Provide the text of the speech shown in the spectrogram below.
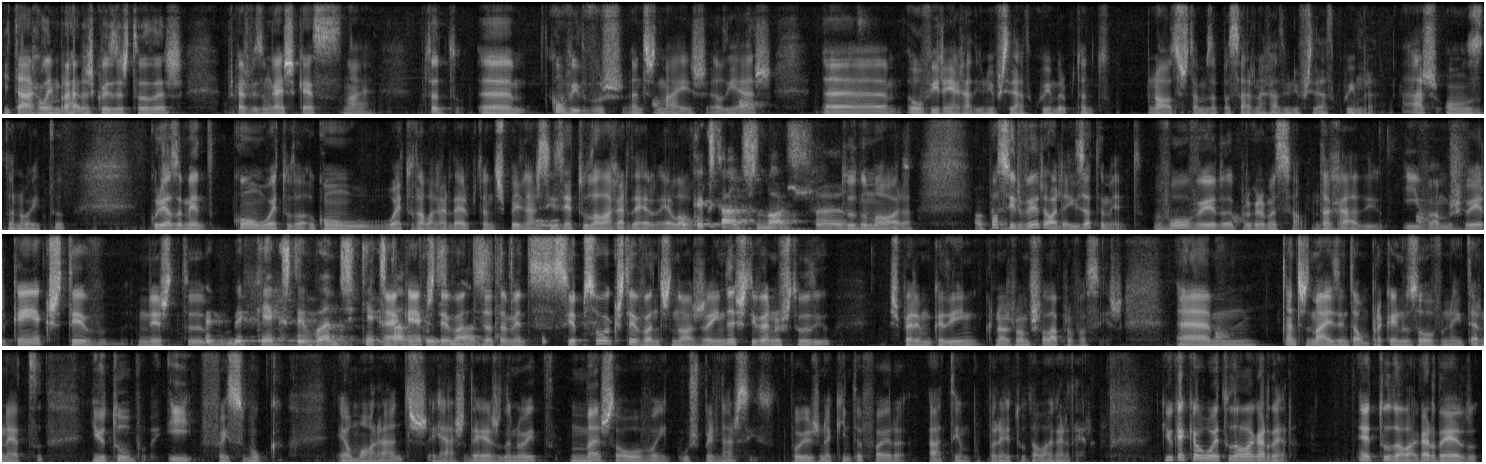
e está a relembrar as coisas todas, porque às vezes um gajo esquece, não é? Portanto, ahm, convido-vos, antes de mais, aliás, a ouvirem a Rádio Universidade de Coimbra. Portanto, nós estamos a passar na Rádio Universidade de Coimbra às 11 da noite. Curiosamente, com o É Tudo, com o É Tudo a Lagardère, portanto, Espelho Narciso é tudo a Lagardère, é O logo que é que está antes de nós? Tudo numa hora. Ok. Posso ir ver? Olha, exatamente. Vou ver a programação da rádio e vamos ver quem é que esteve neste. Ver quem é que esteve antes quem é que está É, quem é que depois, esteve não é? antes, exatamente. Se a pessoa que esteve antes de nós ainda estiver no estúdio, esperem um bocadinho que nós vamos falar para vocês. Ahm, antes de mais, então, para quem nos ouve na internet, YouTube e Facebook, é uma hora antes, é às 10 da noite, mas só ouvem o Espelho Narciso. Depois, na quinta-feira, há tempo para É Tudo a Lagardère. E o que é que é o É Tudo a Lagardère? É Tudo a Lagardère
